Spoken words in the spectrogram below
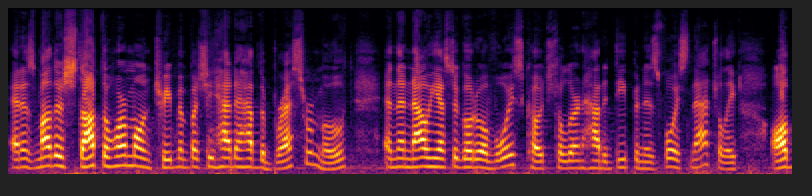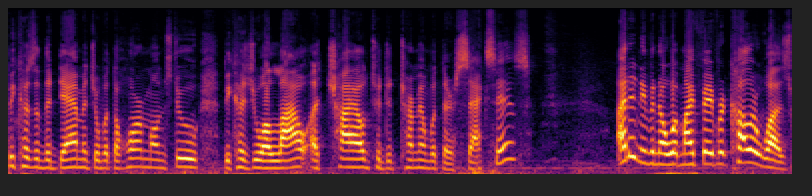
and his mother stopped the hormone treatment, but she had to have the breast removed. And then now he has to go to a voice coach to learn how to deepen his voice naturally, all because of the damage of what the hormones do because you allow a child to determine what their sex is. I didn't even know what my favorite color was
